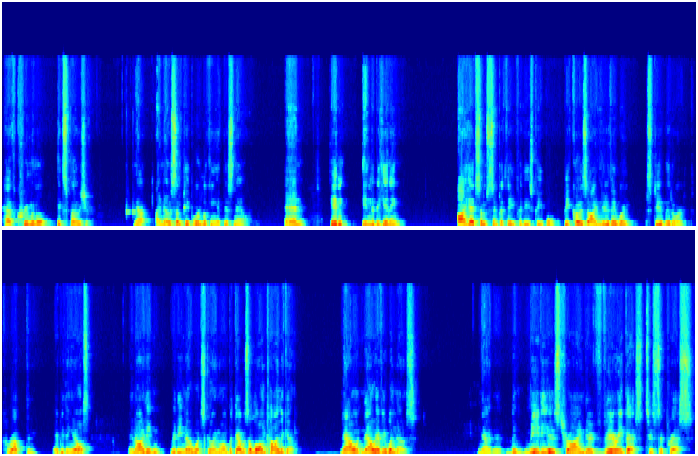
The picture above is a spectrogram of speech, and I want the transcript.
have criminal exposure. Now, I know some people are looking at this now. And in in the beginning, I had some sympathy for these people because I knew they weren't stupid or corrupt and everything else. And I didn't really know what's going on, but that was a long time ago. Now, now everyone knows. Now, the, media is trying their very best to suppress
